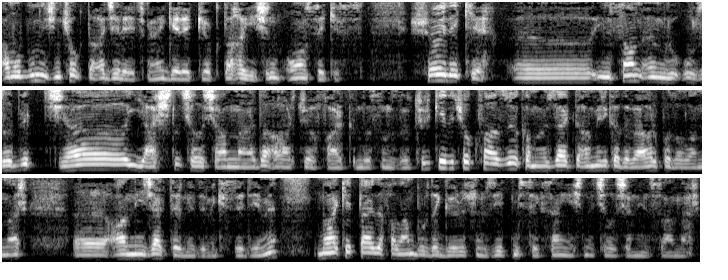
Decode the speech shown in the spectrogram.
Ama bunun için çok da acele etmene gerek yok. Daha yaşın 18. Şöyle ki e, insan ömrü uzadıkça yaşlı çalışanlar da artıyor farkındasınızdır. Türkiye'de çok fazla yok ama özellikle Amerika'da ve Avrupa'da olanlar e, anlayacaktır ne demek istediğimi. Marketlerde falan burada görürsünüz 70-80 yaşında çalışan insanlar.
